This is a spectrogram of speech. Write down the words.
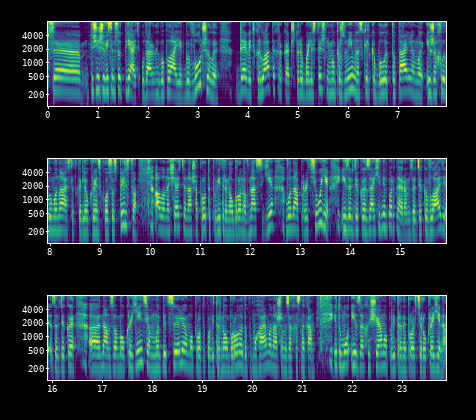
це точніше 805 ударних БПЛА, якби влучили, 9 крилатих ракет, 4 балістичні. Ми розуміємо, наскільки були тотальними і жахливими наслідки для українського суспільства. Але на щастя, наша протиповітряна оборона в нас є. Вона працює, і завдяки західним партнерам, завдяки владі, завдяки е, нам з вами, українцям, ми підсилюємо протиповітряну оборону, допомагаємо нашим захисникам і тому і захищаємо повітряний простір України.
